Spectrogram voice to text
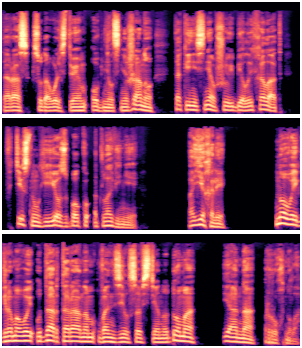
Тарас с удовольствием обнял Снежану, так и не снявшую белый халат, втиснул ее сбоку от лавинии. «Поехали!» Новый громовой удар тараном вонзился в стену дома, и она рухнула.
